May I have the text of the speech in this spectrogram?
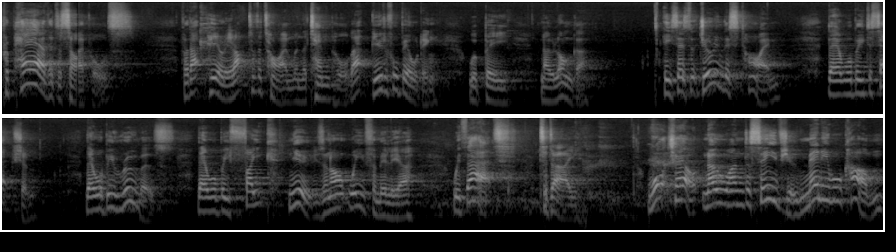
prepare the disciples for that period up to the time when the temple, that beautiful building, would be no longer. He says that during this time, there will be deception, there will be rumours, there will be fake news. And aren't we familiar with that today? Watch out, no one deceives you. Many will come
